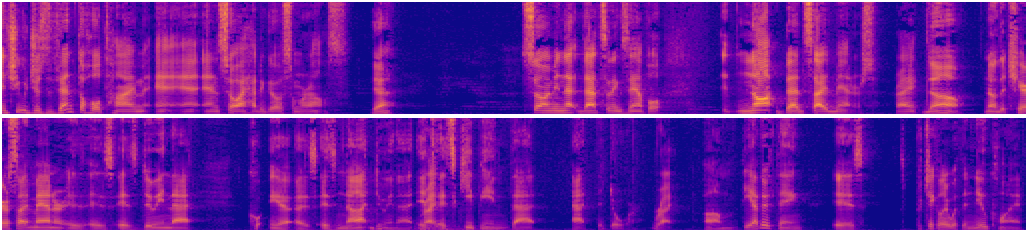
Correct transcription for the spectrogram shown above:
And she would just vent the whole time, and, and so I had to go somewhere else. Yeah. So I mean that that's an example, not bedside manners, right? No, no. The chairside manner is is, is doing that. is, is not doing that. It's, Right. it's keeping that at the door. Right. Um, the other thing is, particularly with a new client,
